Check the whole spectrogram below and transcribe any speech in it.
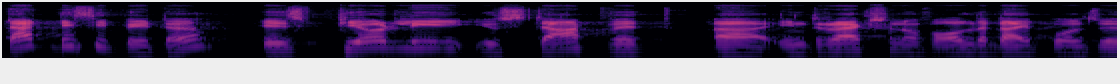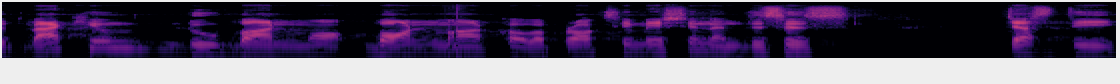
that dissipator is purely, you start with uh, interaction of all the dipoles with vacuum, do Born, Born Markov approximation, and this is just the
